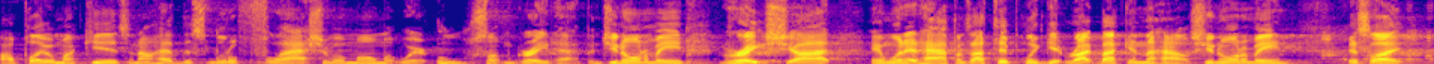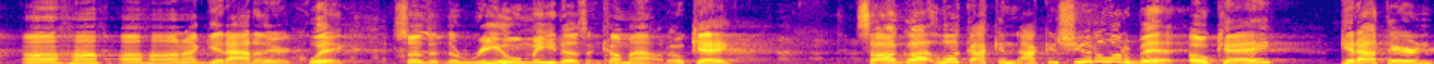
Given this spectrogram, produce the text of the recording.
I'll play with my kids and I'll have this little flash of a moment where, ooh, something great happens. You know what I mean? Great shot. And when it happens, I typically get right back in the house. You know what I mean? It's like, uh huh, uh huh, and I get out of there quick so that the real me doesn't come out, okay? So I'll go out, look, I can, I can shoot a little bit, okay? Get out there and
